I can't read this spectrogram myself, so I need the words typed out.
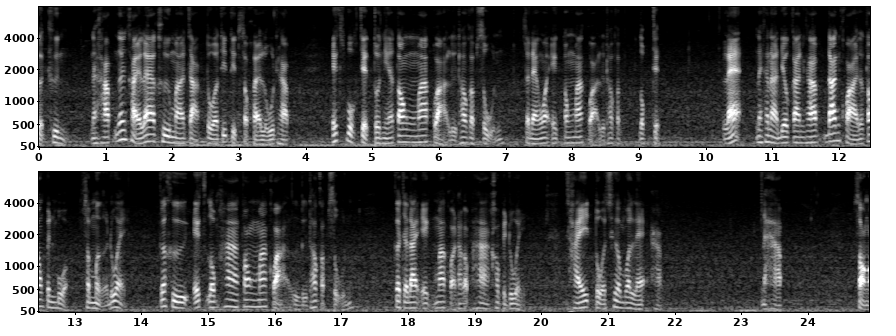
เกิดขึ้นนะครับ เงื่อนไขแรกคือมาจากตัวที่ติด square root ครับ x บวก7ตัวนี้ต้องมากกว่าหรือเท่ากับ 0 แสดงว่า x ต้องมากกว่าหรือเท่ากับลบ7และในขณะเดียวกันครับ ด้านขวาจะต้องเป็นบวกเสมอด้วย ก็คือ x ลบ5ต้องมากกว่าหรือเท่ากับ 0 ก็จะได้ x มากกว่าเท่ากับ 5 เข้าไปด้วย ใช้ตัวเชื่อมว่าและครับ นะครับสอง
